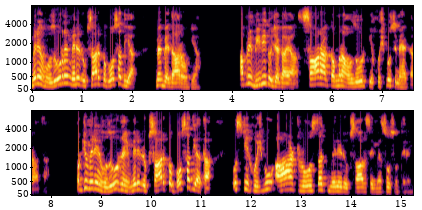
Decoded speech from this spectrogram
मेरे हुजूर ने मेरे रुखसार को बोसा दिया। मैं बेदार हो गया। अपनी बीवी को जगाया। सारा कमरा हुजूर की खुशबू से महक रहा था। और जो मेरे हुजूर ने मेरे रुखसार को बोसा दिया था उसकी खुशबू आठ रोज तक मेरे रुखसार से महसूस होते रही।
